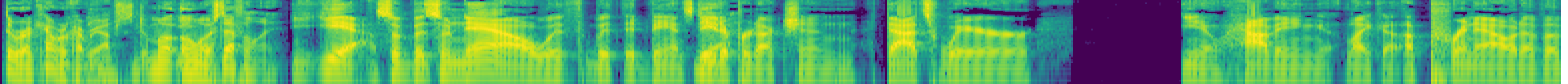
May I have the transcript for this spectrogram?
there were account recovery options almost definitely yeah so but so now with with advanced data yeah. protection that's where you know having like a, a printout of a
